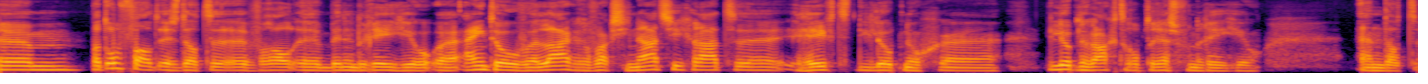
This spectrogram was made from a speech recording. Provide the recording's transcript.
Um, wat opvalt is dat vooral binnen de regio Eindhoven een lagere vaccinatiegraad heeft. Die loopt, nog, die loopt nog achter op de rest van de regio. En dat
